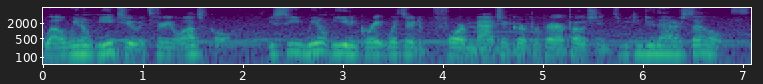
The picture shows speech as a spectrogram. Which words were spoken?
Well, we don't need to. It's very logical. You see, we don't need a great wizard to perform magic or prepare potions. We can do that ourselves.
